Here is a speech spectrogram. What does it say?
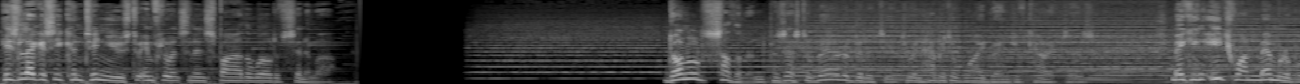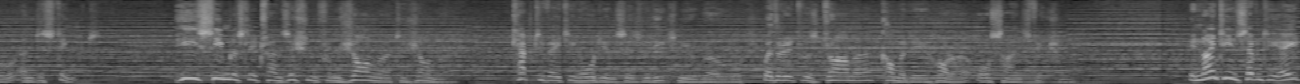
His legacy continues to influence and inspire the world of cinema. Donald Sutherland possessed a rare ability to inhabit a wide range of characters, making each one memorable and distinct. He seamlessly transitioned from genre to genre, captivating audiences with each new role, whether it was drama, comedy, horror or science fiction. In 1978,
